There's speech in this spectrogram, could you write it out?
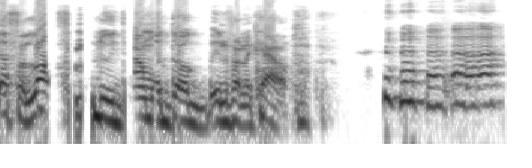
That's the last time I do down my dog in front of cow.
